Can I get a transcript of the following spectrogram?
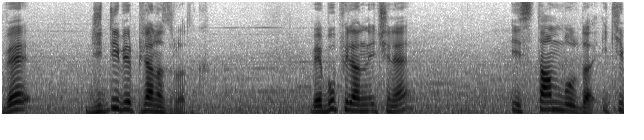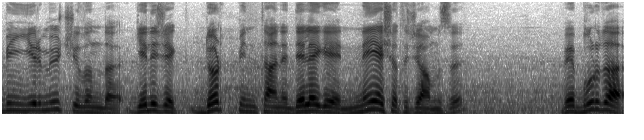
ve ciddi bir plan hazırladık. Ve bu planın içine İstanbul'da 2023 yılında gelecek 4000 tane delegeye ne yaşatacağımızı ve burada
